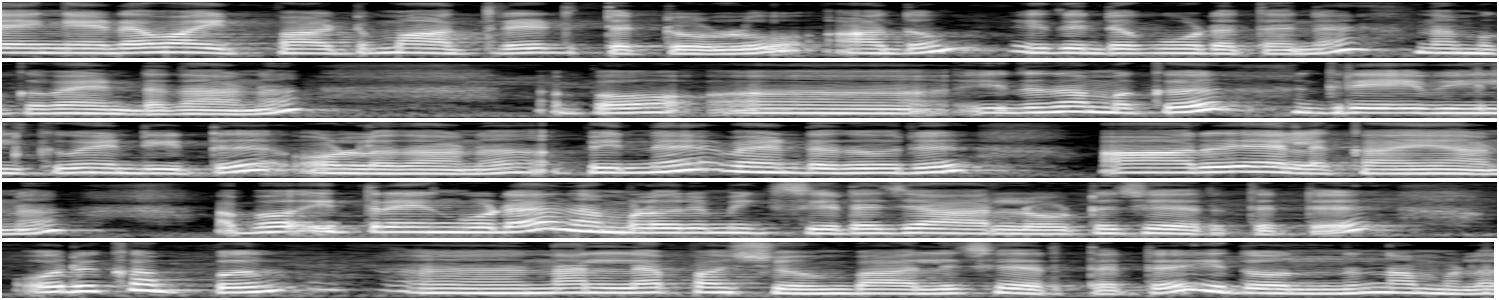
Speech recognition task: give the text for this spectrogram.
തേങ്ങയുടെ വൈറ്റ് പാർട്ട് മാത്രമേ എടുത്തിട്ടുള്ളൂ. അതും ഇതിന്റെ കൂടെ തന്നെ നമുക്ക് വേണ്ടതാണ്. അപ്പോൾ ഇത് നമുക്ക് ഗ്രേവിയിലേക്ക് വേണ്ടിയിട്ട് ഉള്ളതാണ്. പിന്നെ വേണ്ടത് ഒരു ആറ് ഏലക്കായാണ്. അപ്പോൾ ഇത്രയും കൂടെ നമ്മളൊരു മിക്സിയുടെ ജാറിലോട്ട് ചേർത്തിട്ട് ഒരു കപ്പ് നല്ല പശുവും പാൽ ചേർത്തിട്ട് ഇതൊന്ന് നമ്മൾ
